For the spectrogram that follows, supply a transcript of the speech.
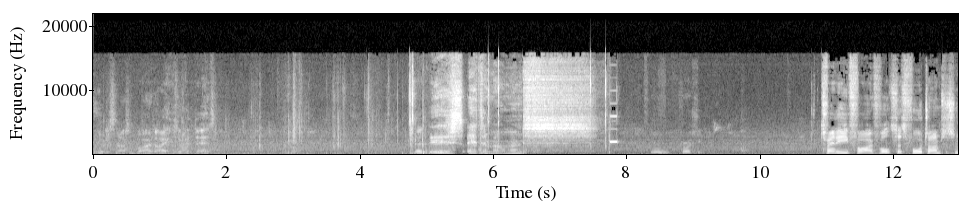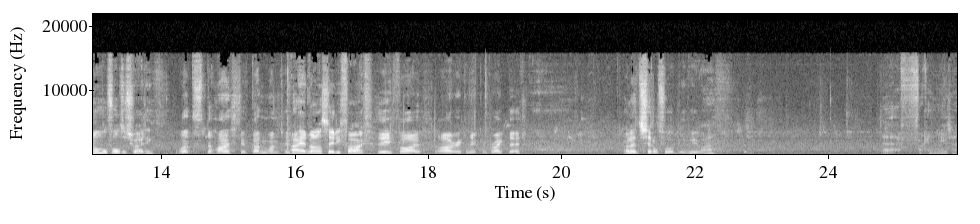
Oh, that's now some wide eye. Look at that. That is at the moment Ooh, crikey. 25 volts. That's four times its normal voltage rating. What's the highest you've gotten one to? I had one on 35. 35. Oh, I reckon it could break that. I'll let it settle for a bit, wee while. Ah, fucking meter.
